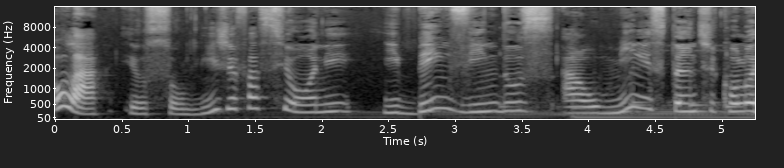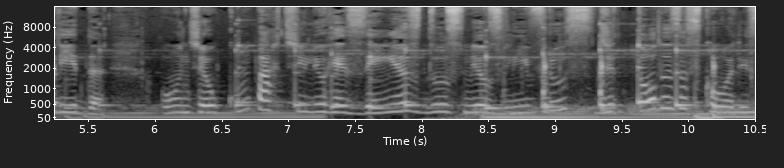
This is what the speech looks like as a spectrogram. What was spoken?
Olá, eu sou Lígia Facione e bem-vindos ao Minha Estante Colorida, onde eu compartilho resenhas dos meus livros de todas as cores.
